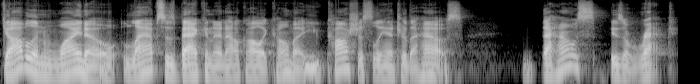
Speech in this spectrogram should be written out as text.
goblin wino lapses back in an alcoholic coma, you cautiously enter the house. The house is a wreck.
